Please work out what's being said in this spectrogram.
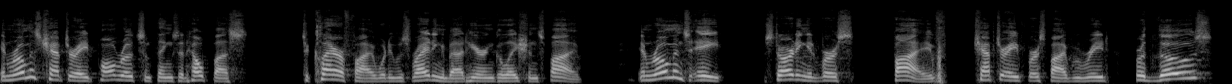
In Romans chapter 8, Paul wrote some things that help us to clarify what he was writing about here in Galatians 5. In Romans 8, starting at verse 5, chapter 8, verse 5, we read, For those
